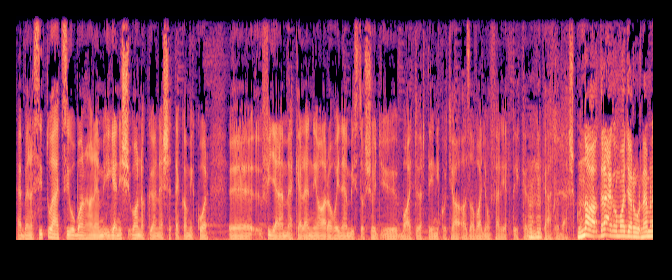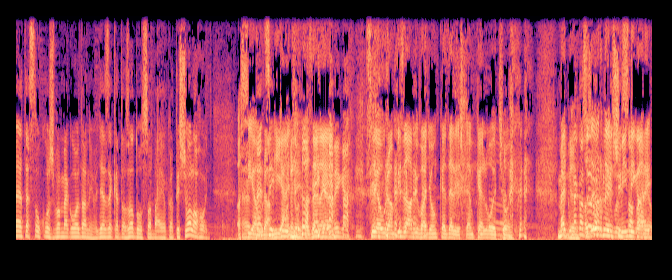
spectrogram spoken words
ebben a szituációban, hanem igenis vannak olyan esetek, amikor ö, figyelemmel kell lenni arra, hogy nem biztos, hogy ö, baj történik, hogyha az a vagyon felértékelődik uh-huh. átadáskor. Na, drága magyar úr, nem lehet ezt okosban megoldani, hogy ezeket az adószabályokat is valahogy a Szia Uram hiányzott az elején. Igen, igen. Szia Uram, bizalmi vagyonkezelést nem kell olcsón. Meg, meg az, az ördög mindig a,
